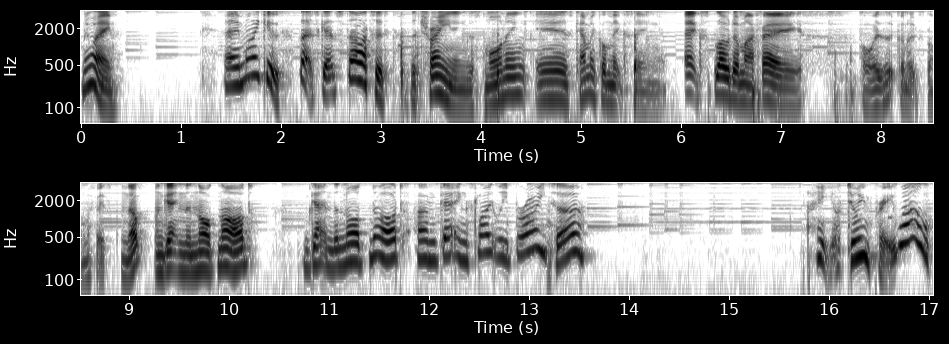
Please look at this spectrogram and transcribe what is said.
Anyway, Hey Mikey, let's get started. The training this morning is chemical mixing. Explode on my face. Or is it going to explode my face? Nope, I'm getting the nod nod. I'm getting the nod nod. I'm getting slightly brighter. Hey, you're doing pretty well.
